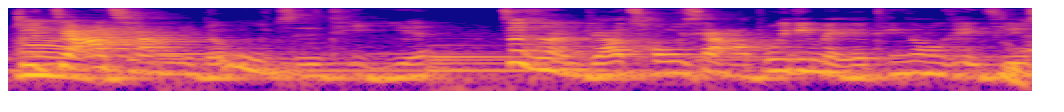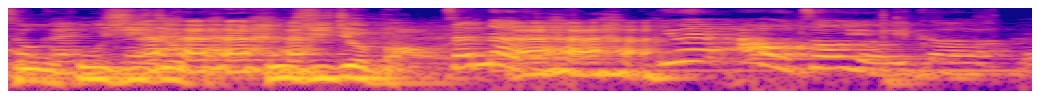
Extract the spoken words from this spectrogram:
就加强你的物质体验。嗯、这可能比较抽象啊，不一定每个听众可以接受。呼吸就 呼吸就饱。真的，真的，因为澳洲有一个比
